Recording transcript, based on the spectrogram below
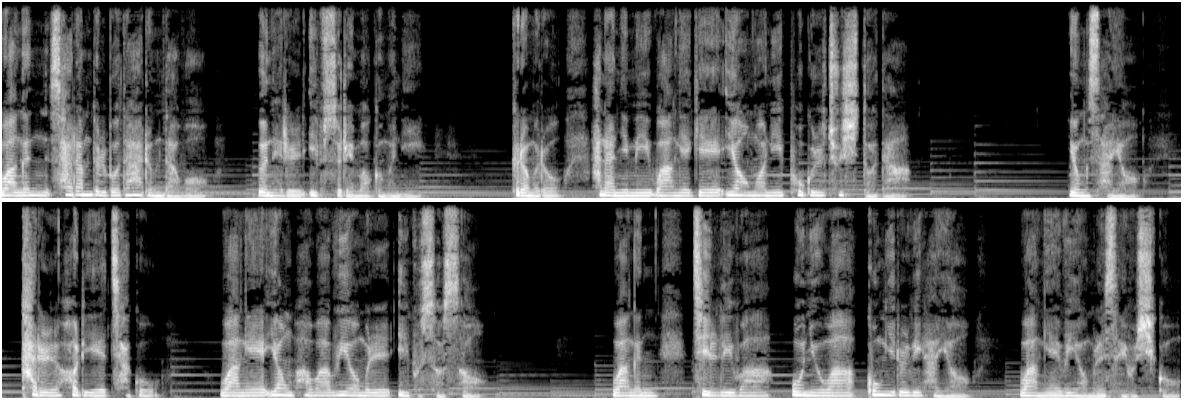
왕은 사람들보다 아름다워 은혜를 입술에 머금으니 그러므로 하나님이 왕에게 영원히 복을 주시도다. 용사여 칼을 허리에 차고 왕의 영화와 위엄을 입으소서. 왕은 진리와 온유와 공의를 위하여 왕의 위엄을 세우시고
